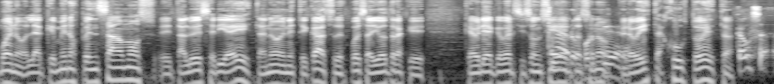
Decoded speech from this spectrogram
bueno, la que menos pensamos eh, tal vez sería esta, ¿no? En este caso, después hay otras que, que habría que ver si son ciertas o no, pero esta, justo esta. Causa,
